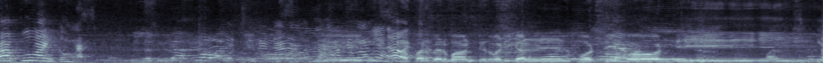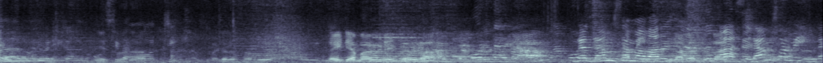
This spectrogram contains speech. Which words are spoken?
ஆ பூ வாங்கிக்கோங்க. அப்பர் பெருமான் திருவடிகள் போற்றி போற்றி. ரைட் அம்மா விடை பெறலாம் இந்த தாம் சாமி ஆ, தாம் சாமி இல்ல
